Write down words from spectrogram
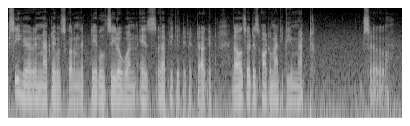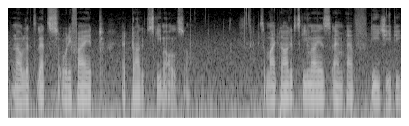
see here in map tables column that table 01 is replicated at target. And also it is automatically mapped. So now let's let's verify it at target schema also. So my target schema is mftgt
